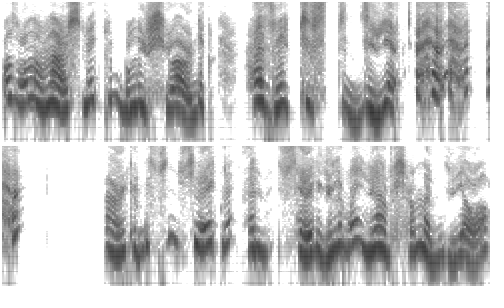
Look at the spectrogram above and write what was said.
O zamanlar sürekli buluşuyorduk. Hazır küstü diye. Arkadaşım sürekli hani sevgilime yapışama diyor.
